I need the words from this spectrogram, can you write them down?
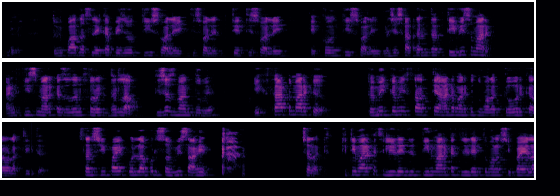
बघा. तुम्ही पाहत असले एका पेजवर तीस वाले एकतीस वाले तेहतीस वाले एकोणतीस वाले म्हणजे साधारणतः तेवीस मार्क आणि तीस मार्काचा जर फरक धरला तीसच मार्क धरूया. एक सात मार्क कमीत कमी सात ते आठ मार्क तुम्हाला कव्हर करावं लागतील इथं. सर शिपाई कोल्हापूर सव्वीस आहेत. चला किती मार्काची लीड आहे? तीन मार्काची लीड आहे तुम्हाला शिपाईला.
